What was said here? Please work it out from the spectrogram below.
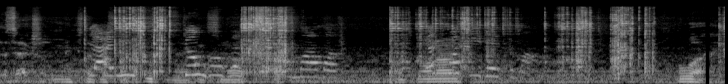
It's actually mixed up Daddy, with don't go back to Mama. What's That's going on? what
